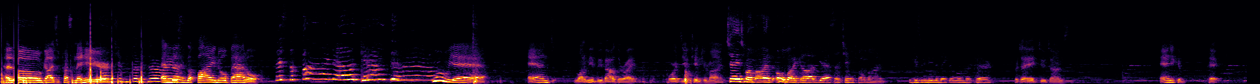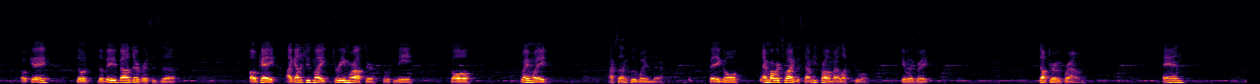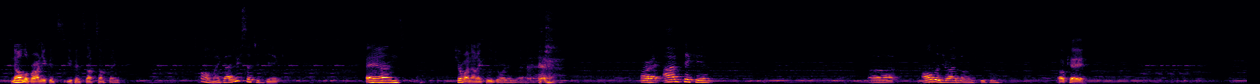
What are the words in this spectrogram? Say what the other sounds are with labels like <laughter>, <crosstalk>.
Hello, guys. It's Preston here, and this is the final battle. It's the final countdown. Ooh, yeah! And you wanted me to be Bowser, right? Or did you change your mind? Change my mind. Oh my god, yes, I changed my mind. Because we need to make it a little bit fair. Which I ate two times. And you can pick. Okay, so it's the baby Bowser versus the. Okay, I gotta choose my dream roster. So it's me, Soul, Dwayne Wade. Actually, I include Wade in there. Bagel, and Robert Swag this time. He's probably my luck tool. Give me the great. Dr. Emmett Brown. And. No, LeBron, you can you can suck something. Oh my god, you're such a dick. And. Sure, why not include Jordan there? <coughs> Alright, I'm picking. Uh, all the dry bones people. Okay.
